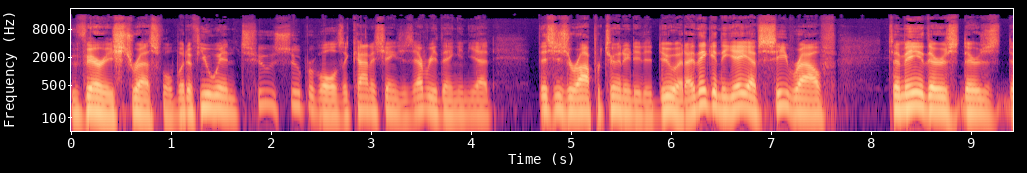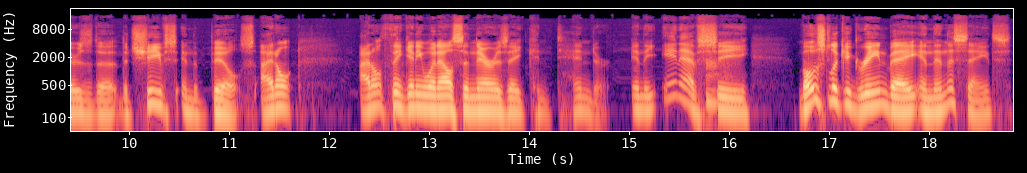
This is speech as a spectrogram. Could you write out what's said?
very stressful. But if you win two Super Bowls, it kind of changes everything, and yet this is your opportunity to do it. I think in the AFC, Ralph, to me, there's there's there's the the Chiefs and the Bills. I don't I don't think anyone else in there is a contender. In the NFC most look at Green Bay and then the Saints.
